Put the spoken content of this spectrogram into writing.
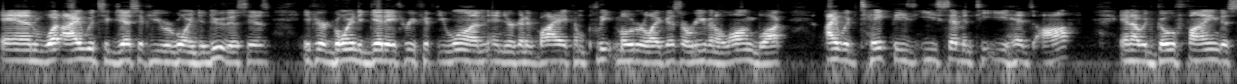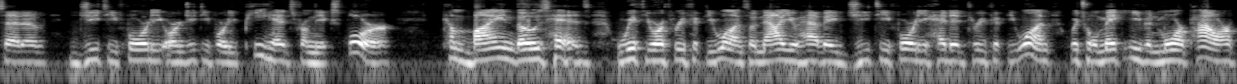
and what I would suggest if you were going to do this is, if you're going to get a 351 and you're going to buy a complete motor like this or even a long block, I would take these E7TE heads off and I would go find a set of GT40 or GT40P heads from the Explorer combine those heads with your 351. So now you have a GT40 headed 351, which will make even more power.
